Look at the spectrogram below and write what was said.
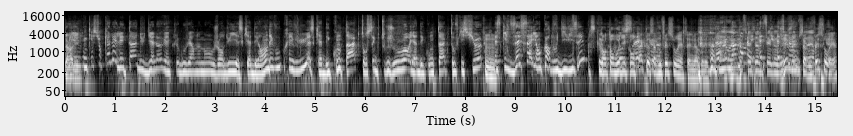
Oui, une question, quel est l'état du dialogue avec le gouvernement aujourd'hui? Est-ce qu'il y a des rendez-vous prévus? Est-ce qu'il y a des contacts? On sait que toujours, il y a des contacts officieux. Mhm. Est-ce qu'ils essayent encore de vous diviser? Parce que Quand on vous dit contact, que- ça vous fait sourire, c'est Verdelet. Euh, non, non, mais. J'ai vu, ça vous fait sourire.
